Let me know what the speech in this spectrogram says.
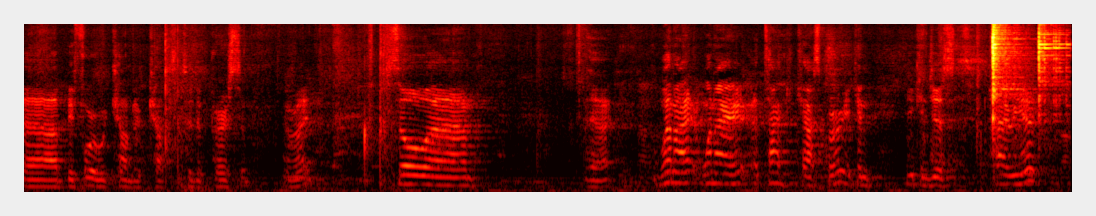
uh, before we counter cut to the person. All right. So um, uh, when I when I attack Casper, he can he can just parry it,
